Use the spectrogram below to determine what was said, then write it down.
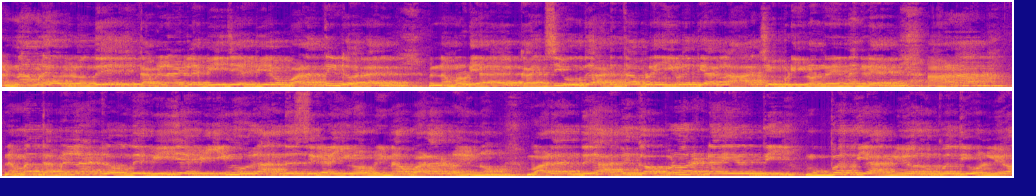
அண்ணாமலை அவர்கள் வந்து தமிழ்நாட்டில் பிஜேபியை வளர்த்துக்கிட்டு வர்றாரு. நம்மளுடைய கட்சி வந்து அடுத்தாப்புல இருபத்தி ஆறில் ஆட்சியை பிடிக்கணுன்ற எண்ணம் கிடையாது. ஆனால் நம்ம தமிழ்நாட்டில் வந்து பிஜேபிக்குன்னு ஒரு அந்தஸ்து கிடைக்கணும் அப்படின்னா வளர்ந்து அதுக்கப்புறம் ரெண்டாயிரத்தி முப்பத்தி ஆறுலையோ முப்பத்தி ஒன்றுலையோ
